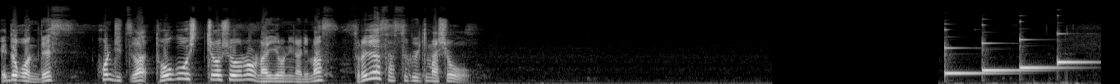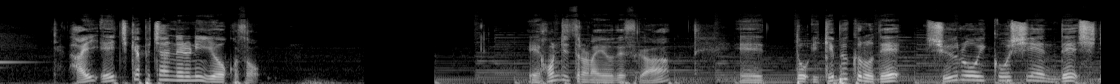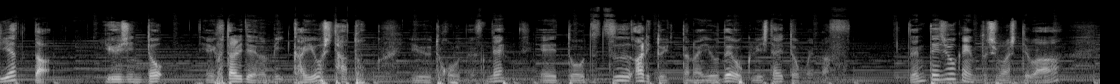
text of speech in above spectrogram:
エドゴンです。本日は統合失調症の内容になります。それでは早速行きましょう。はい、HCAP チャンネルにようこそ。えー本日の内容ですが、えーっと、池袋で就労移行支援で知り合った友人と、えー二人で飲み会をしたというところですね。えーっと、頭痛ありといった内容でお送りしたいと思います。前提条件としましては、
